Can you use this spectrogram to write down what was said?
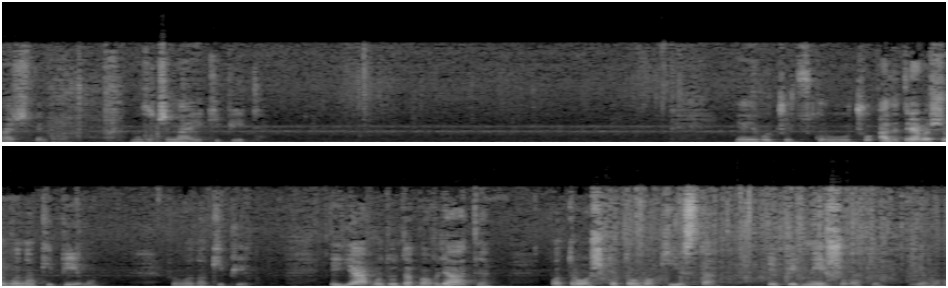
Бачите? Починає кипіти. Я його чуть скручу, але треба, щоб воно кипіло. Щоб воно кипіло. І я буду додавати потрошки того кіста і підмішувати його.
